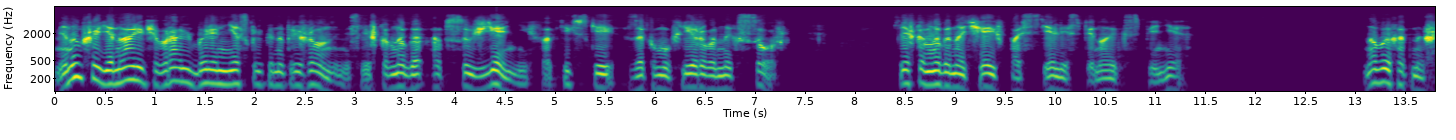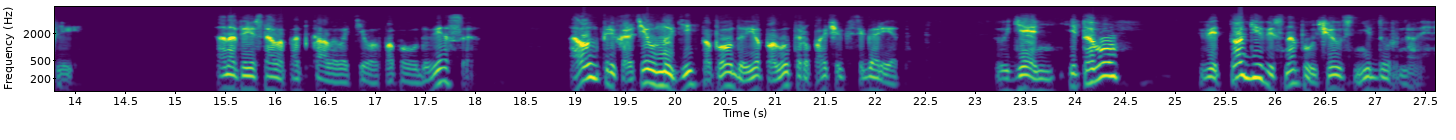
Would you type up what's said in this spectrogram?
Минувший январь и февраль были несколько напряженными, слишком много обсуждений, фактически закамуфлированных ссор, слишком много ночей в постели спиной к спине. Но выход нашли. Она перестала подкалывать его по поводу веса, а он прекратил нудить по поводу ее полутора пачек сигарет. В день и того, в итоге весна получилась недурная.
